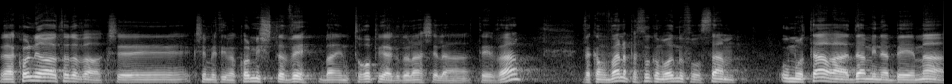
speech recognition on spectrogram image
והכל נראה אותו דבר כש, כשמתים, הכל משתווה באנטרופיה הגדולה של הטבע. וכמובן הפסוק המאוד מפורסם, ומותר האדם מן הבהמה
